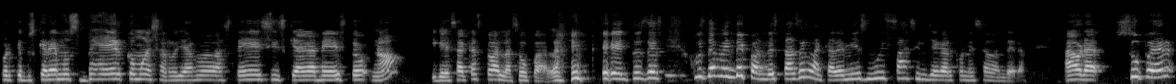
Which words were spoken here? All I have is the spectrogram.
porque pues queremos ver cómo desarrollar nuevas tesis, que hagan esto, ¿no? Y le sacas toda la sopa a la gente. Entonces, justamente cuando estás en la academia es muy fácil llegar con esa bandera. Ahora, súper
